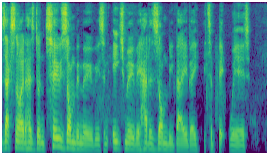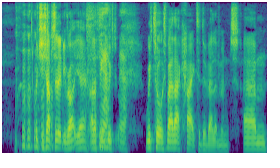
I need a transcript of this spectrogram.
Zack Snyder has done two zombie movies, and each movie had a zombie baby. It's a bit weird, which is absolutely right. Yeah, and I think Yeah, we've yeah. we've talked about that character development. Um,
